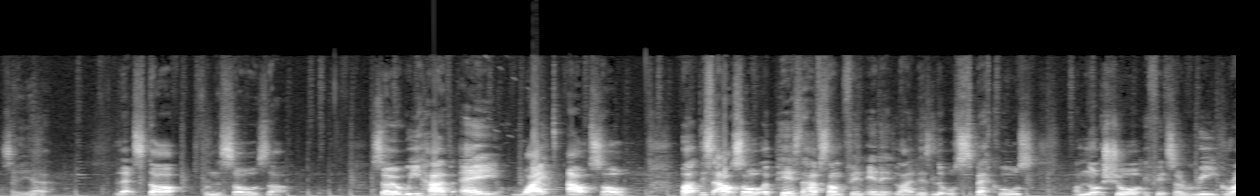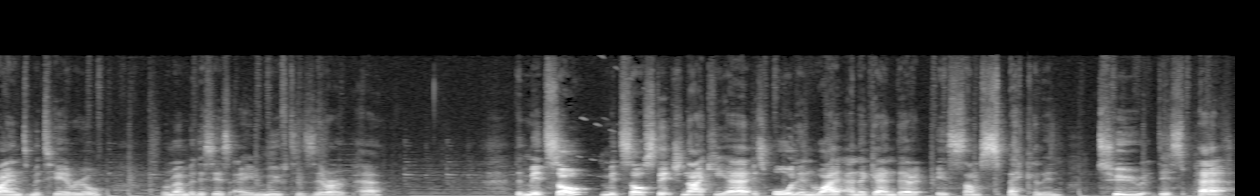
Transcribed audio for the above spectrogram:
So yeah, let's start from the soles up. So we have a white outsole, but this outsole appears to have something in it, like there's little speckles. I'm not sure if it's a regrind material. Remember, this is a move to zero pair. The midsole, midsole stitch, Nike Air is all in white and again there is some speckling to this pair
